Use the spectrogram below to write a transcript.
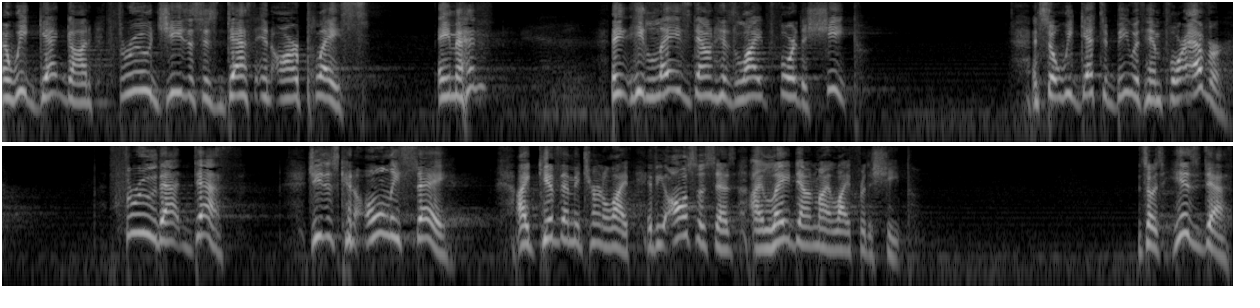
And we get God through Jesus' death in our place. Amen? He lays down his life for the sheep. And so we get to be with him forever through that death. Jesus can only say, I give them eternal life, if he also says, I laid down my life for the sheep. And so it's his death,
